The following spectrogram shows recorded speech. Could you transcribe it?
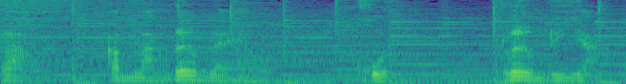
เรากำลังเริ่มแล้ว คุณ เริ่มหรือยัง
